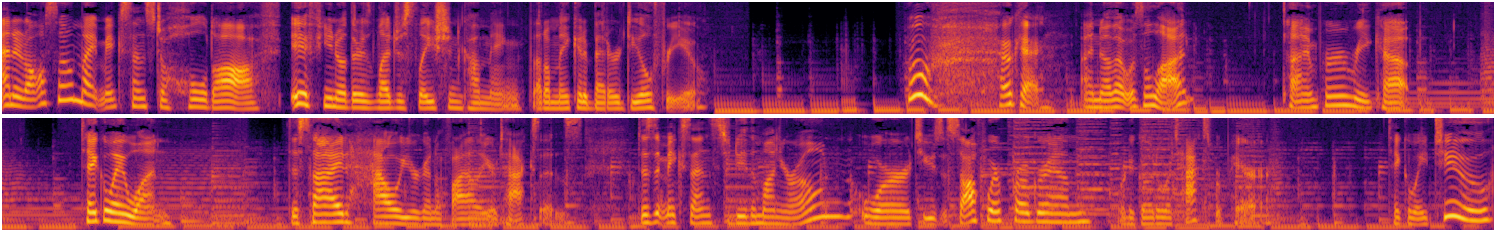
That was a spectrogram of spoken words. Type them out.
And it also might make sense to hold off if you know there's legislation coming that'll make it a better deal for you. Whew, okay, I know that was a lot. Time for a recap. Takeaway one Decide how you're going to file your taxes. Does it make sense to do them on your own, or to use a software program, or to go to a tax preparer? Takeaway two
